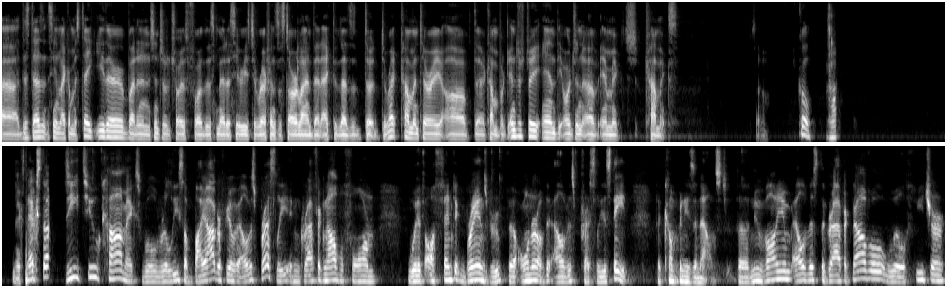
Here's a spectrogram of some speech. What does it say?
Uh, this doesn't seem like a mistake either, but an intentional choice for this meta series to reference a storyline that acted as a d- direct commentary of the comic book industry and the origin of Image Comics. So, cool. Next, Next up, Z2 Comics will release a biography of Elvis Presley in graphic novel form with Authentic Brands Group, the owner of the Elvis Presley estate. The company's announced. The new volume, Elvis the Graphic Novel, will feature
